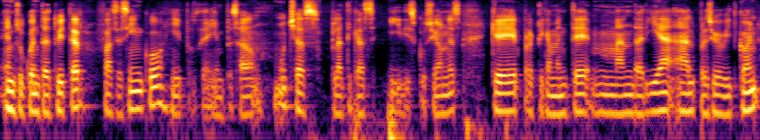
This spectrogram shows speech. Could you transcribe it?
en su cuenta de Twitter, fase 5, y pues de ahí empezaron muchas pláticas y discusiones que prácticamente mandaría al precio de Bitcoin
